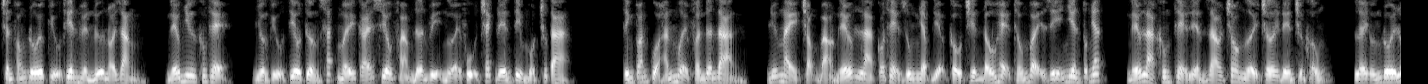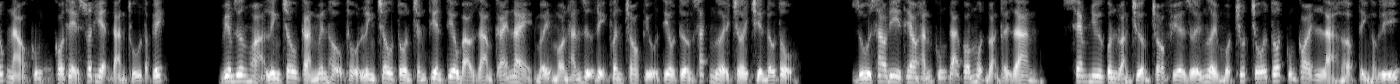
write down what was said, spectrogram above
Trần phóng đối cựu thiên huyền nữ nói rằng, nếu như không thể, nhường cựu tiêu tường sắt mấy cái siêu phàm đơn vị người phụ trách đến tìm một chút ta. Tính toán của hắn mười phần đơn giản, những này trọng bảo nếu là có thể dung nhập địa cầu chiến đấu hệ thống vậy dĩ nhiên tốt nhất, nếu là không thể liền giao cho người chơi đến trường khống, lấy ứng đôi lúc nào cũng có thể xuất hiện đàn thú tập kích viêm dương hỏa linh châu càn nguyên hậu thổ linh châu tôn trấn thiên tiêu bảo giám cái này mấy món hắn dự định phân cho cựu tiêu tường sắt người chơi chiến đấu tổ. Dù sao đi theo hắn cũng đã có một đoạn thời gian, xem như quân đoàn trưởng cho phía dưới người một chút chỗ tốt cũng coi là hợp tình hợp lý.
